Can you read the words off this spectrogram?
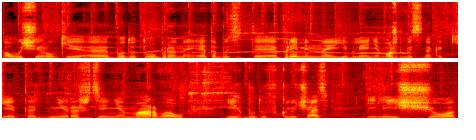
паучьи руки э, будут убраны. Это будет э, временное явление. Может быть, на какие-то дни рождения Marvel их будут включать. Или еще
